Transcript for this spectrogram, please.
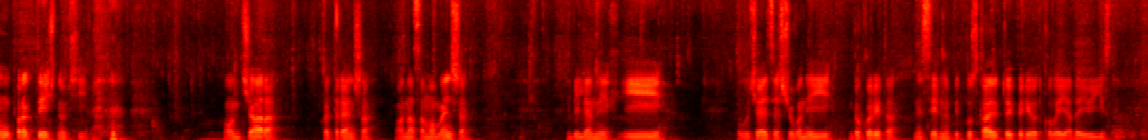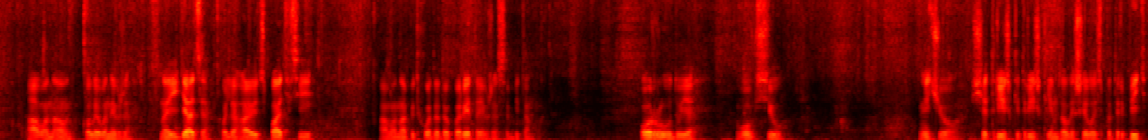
Ну, практично всі. Он чара Петренша, вона сама менша біля них. І виходить, що вони її до корита не сильно підпускають той період, коли я даю їсти. А вона, коли вони вже наїдяться, полягають спати всі, а вона підходить до корита і вже собі там орудує вовсю. Нічого, ще трішки-трішки їм залишилось потерпіть.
